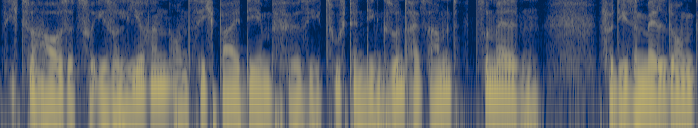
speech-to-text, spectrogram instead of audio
sich zu Hause zu isolieren und sich bei dem für sie zuständigen Gesundheitsamt zu melden. Für diese Meldung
